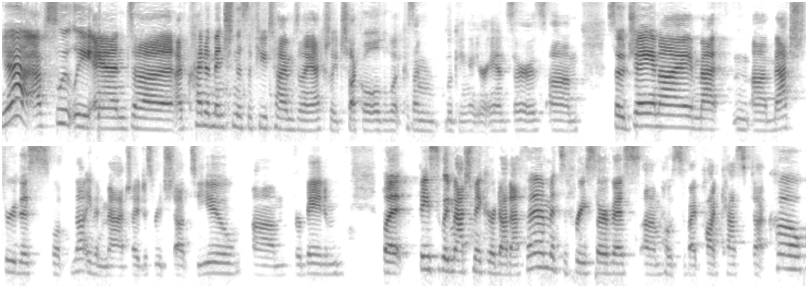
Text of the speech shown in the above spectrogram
Yeah, absolutely. And uh, I've kind of mentioned this a few times, and I actually chuckled because I'm looking at your answers. Um, so Jay and I mat- uh, matched through this. Well, not even match. I just reached out to you um, verbatim. But basically, Matchmaker.fm. It's a free service um, hosted by Podcast.co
